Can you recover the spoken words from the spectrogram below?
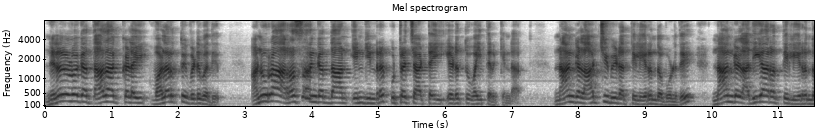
நிழலுலக தாதாக்களை வளர்த்து விடுவது அனுரா அரசாங்கம்தான் என்கின்ற குற்றச்சாட்டை எடுத்து வைத்திருக்கின்றார். நாங்கள் ஆட்சி பீடத்தில் இருந்த பொழுது நாங்கள் அதிகாரத்தில் இருந்த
